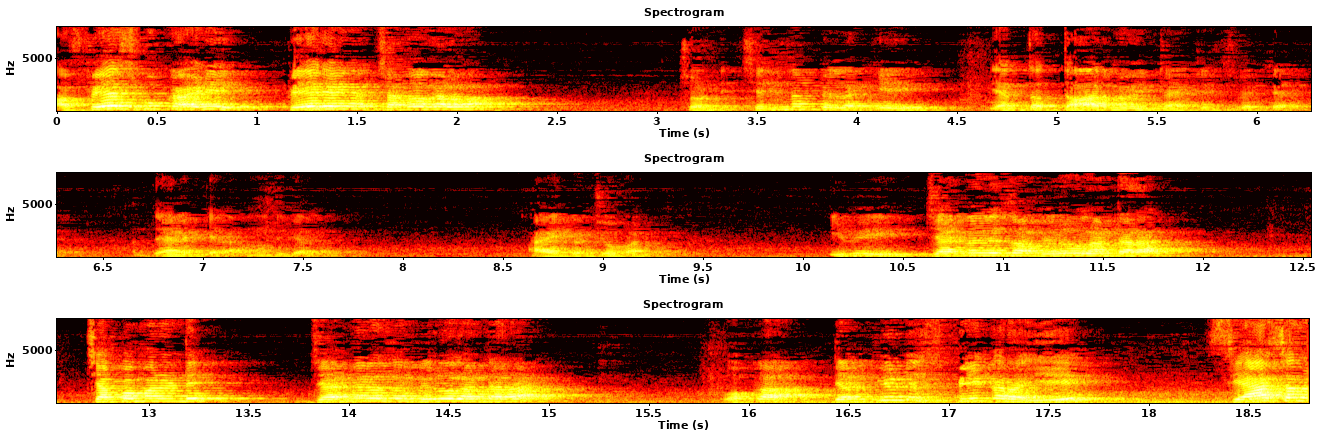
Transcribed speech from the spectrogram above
ఆ ఫేస్బుక్ ఐడి పేరైనా చదవగలవా చూడండి చిన్న పిల్లకి ఎంత దారుణమైన టైటిల్స్ పెట్టారు. దానికి? ముందుకెళ్ళండి. ఆ ఇక్కడ చూడండి ఇవి జర్నలిజం విలువలు అంటారా? చెప్పమనండి. జర్నలిజం విలువలు అంటారా? ఒక డెప్యూటీ స్పీకర్ అయ్యి శాసన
